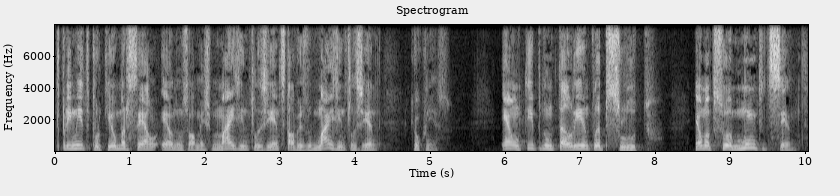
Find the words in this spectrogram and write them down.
Deprimido porque o Marcelo é um dos homens mais inteligentes, talvez o mais inteligente que eu conheço. É um tipo de um talento absoluto. É uma pessoa muito decente.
